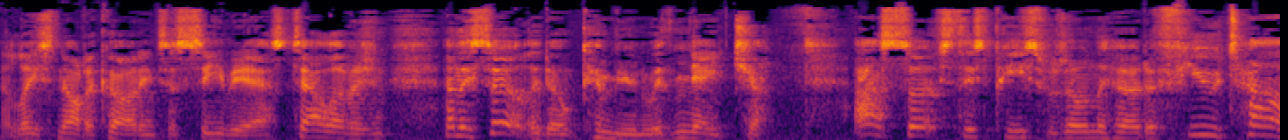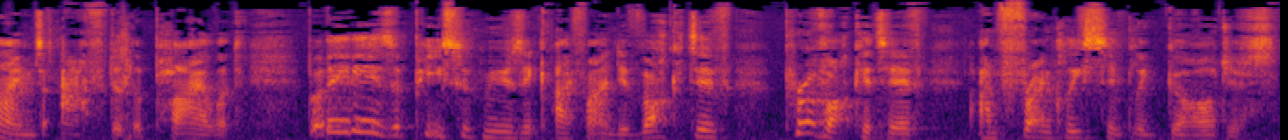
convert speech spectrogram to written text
at least not according to CBS television, and they certainly don't commune with nature. As such, this piece was only heard a few times after the pilot, but it is a piece of music I find evocative, provocative, and frankly simply gorgeous.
